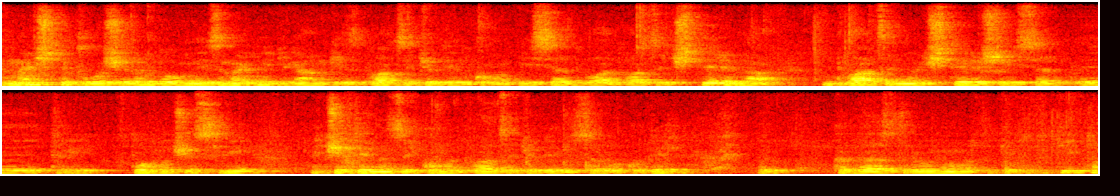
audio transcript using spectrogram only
Зменшити площу орендованої земельної ділянки з 21,5224 на 20,0463, в тому числі 14,2141, е, кадастровий номер такий-то, такий-то,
